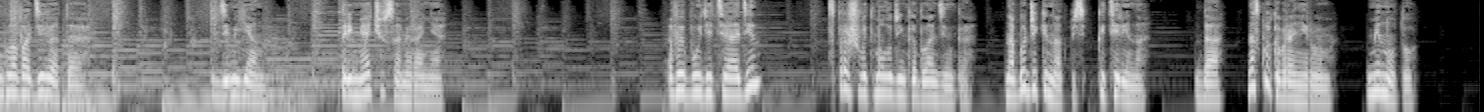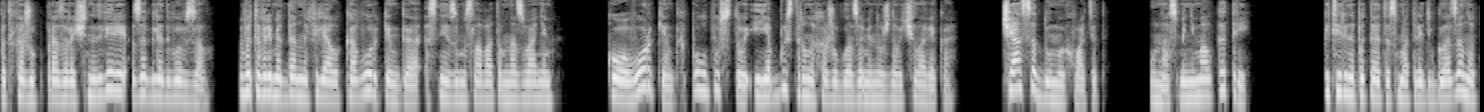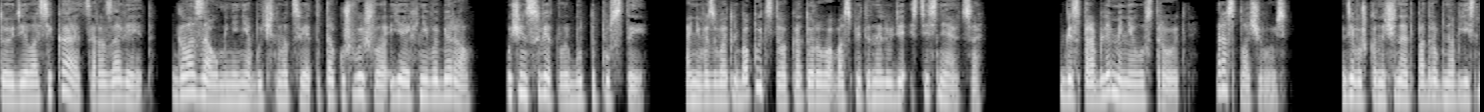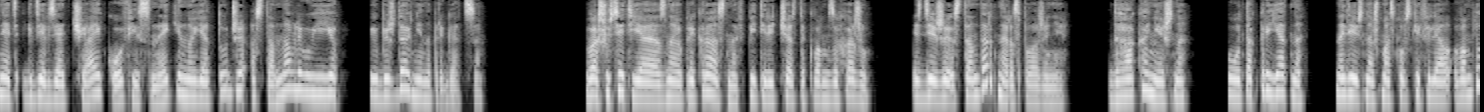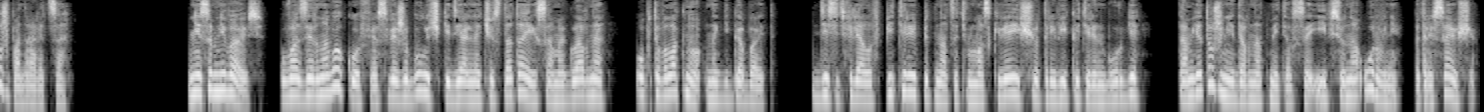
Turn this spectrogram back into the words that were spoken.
Глава девятая. Демьян. Тремя часами ранее. «Вы будете один?» — спрашивает молоденькая блондинка. На бэджике надпись «Катерина». «Да». «Насколько бронируем?» «Минуту». Подхожу к прозрачной двери, заглядываю в зал. В это время данный филиал коворкинга с незамысловатым названием «Коворкинг» полупустой, и я быстро нахожу глазами нужного человека. Часа, думаю, хватит. У нас минималка три. Катерина пытается смотреть в глаза, но то и дело осекается, розовеет. Глаза у меня необычного цвета, так уж вышло, я их не выбирал. Очень светлые, будто пустые. Они вызывают любопытство, которого воспитанные люди стесняются. Без проблем меня устроит. Расплачиваюсь. Девушка начинает подробно объяснять, где взять чай, кофе и снеки, но я тут же останавливаю ее и убеждаю не напрягаться. Вашу сеть я знаю прекрасно, в Питере часто к вам захожу. Здесь же стандартное расположение? Да, конечно. О, так приятно. Надеюсь, наш московский филиал вам тоже понравится. Не сомневаюсь. У вас зерновой кофе, свежие булочки, идеальная чистота и, самое главное, оптоволокно на гигабайт. Десять филиалов в Питере, пятнадцать в Москве, еще три в Екатеринбурге. Там я тоже недавно отметился, и все на уровне. Потрясающе.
